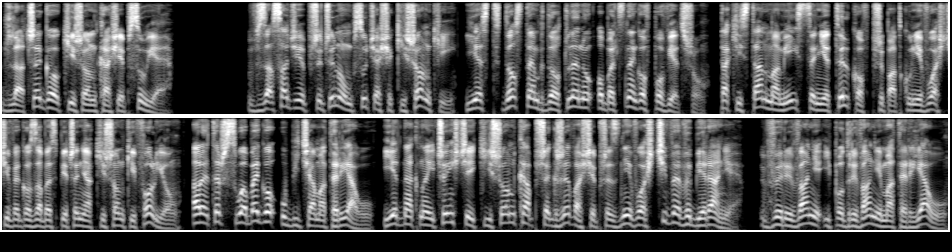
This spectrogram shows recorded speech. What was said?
Dlaczego kiszonka się psuje? W zasadzie przyczyną psucia się kiszonki jest dostęp do tlenu obecnego w powietrzu. Taki stan ma miejsce nie tylko w przypadku niewłaściwego zabezpieczenia kiszonki folią, ale też słabego ubicia materiału. Jednak najczęściej kiszonka przegrzewa się przez niewłaściwe wybieranie. Wyrywanie i podrywanie materiału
